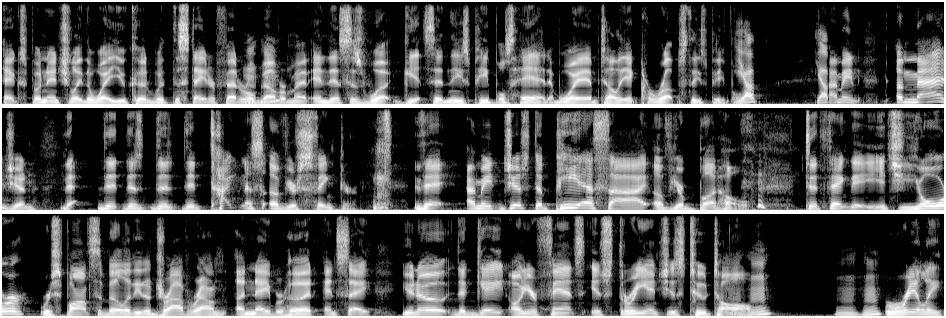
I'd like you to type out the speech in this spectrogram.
exponentially the way you could with the state or federal Mm-hmm. government, and this is what gets in these people's head. Boy, I'm telling you, it corrupts these people. Yep. Yep. I mean, imagine the the the, the, the tightness of your sphincter. that I mean, just the psi of your butthole. to think that it's your responsibility to drive around a neighborhood and say, you know, the gate on your fence is three inches too tall. Mm-hmm. Mm-hmm. Really,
